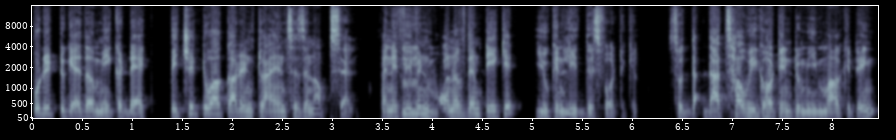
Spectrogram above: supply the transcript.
put it together, make a deck, pitch it to our current clients as an upsell. And if Hmm. even one of them take it, you can lead this vertical. So tha- that's how we got into meme marketing.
